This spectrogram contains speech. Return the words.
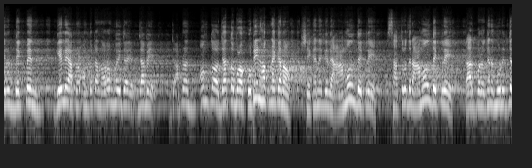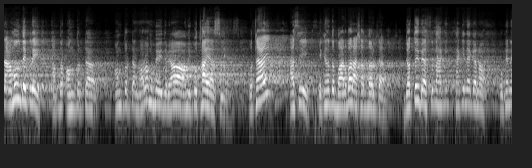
এর দেখবেন, গেলে আপনার অন্তরটা নরম হয়ে যায়, যাবে। আপনার অন্তর যত বড় কঠিন হোক না কেন, সেখানে গেলে আমল দেখলে, ছাত্রদের আমল দেখলে, তারপর ওখানে মুরিদদের আমল দেখলে, আপনার অন্তরটা অন্তরটা নরম হয়ে যাবে। আমি কোথায় আছি? কোথায়? আসি, এখানে তো বারবার আসার দরকার। যতই ব্যস্ততা থাকি থাকি না কেন, ওখানে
